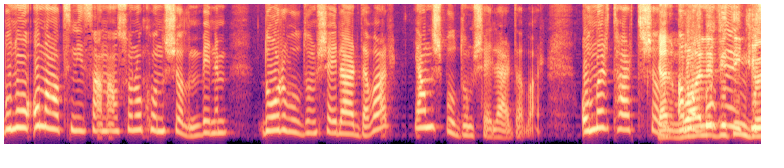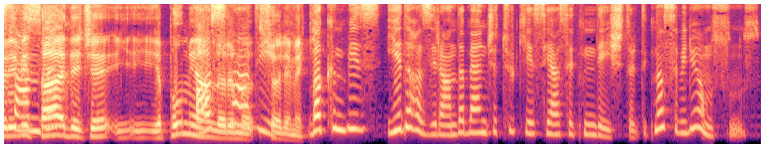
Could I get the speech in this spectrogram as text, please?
Bunu 16 Nisan'dan sonra konuşalım. Benim doğru bulduğum şeyler de var, yanlış bulduğum şeyler de var. Onları tartışalım. Yani Ama muhalefetin görevi sandık- sadece yapılmayanları mı değil. söylemek? Bakın biz 7 Haziran'da bence Türkiye siyasetini değiştirdik. Nasıl biliyor musunuz?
